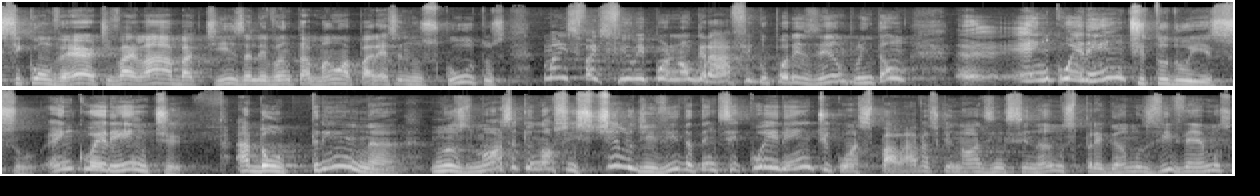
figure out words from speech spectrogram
se converte, vai lá, batiza, levanta a mão, aparece nos cultos, mas faz filme pornográfico, por exemplo. Então, é, é incoerente tudo isso, é incoerente. A doutrina nos mostra que o nosso estilo de vida tem que ser coerente com as palavras que nós ensinamos, pregamos, vivemos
